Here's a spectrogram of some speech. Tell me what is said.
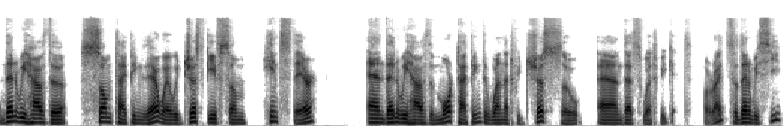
Then we have the some typing there where we just give some hints there. And then we have the more typing, the one that we just saw, and that's what we get. All right. So then we see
